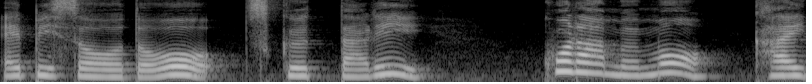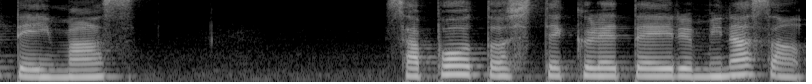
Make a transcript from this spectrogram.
エピソードを作ったり、コラムも書いています。サポートしてくれている皆さん、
